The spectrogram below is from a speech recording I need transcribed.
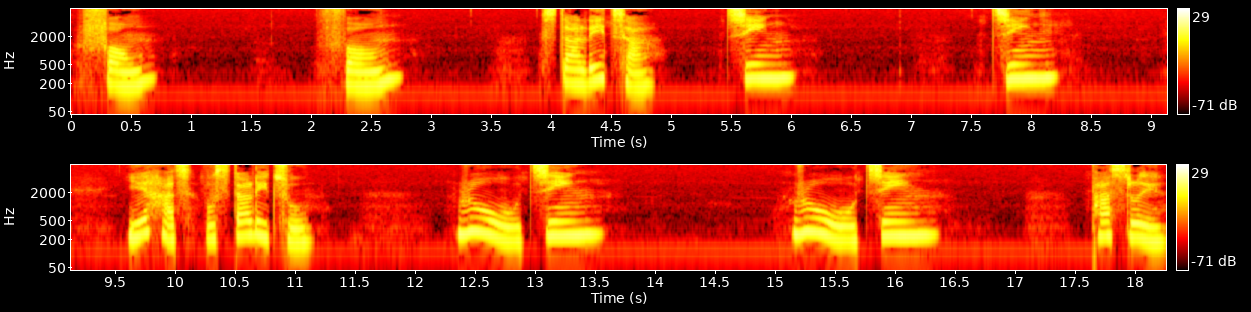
Фон. Фон. Столица. Джин. 经。也哈斯福斯达利族入京，入京，pasli。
